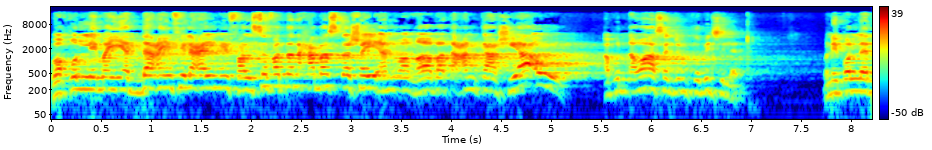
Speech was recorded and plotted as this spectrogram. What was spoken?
وقل لمن يدعي في العلم فلسفة حبست شيئا وغابت عنك أشياء আবু নওয়াস একজন কবি ছিলেন উনি বললেন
